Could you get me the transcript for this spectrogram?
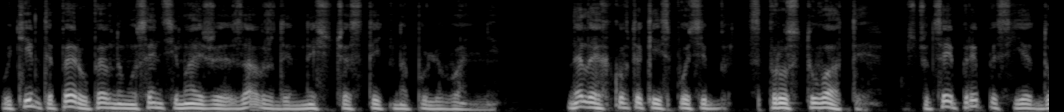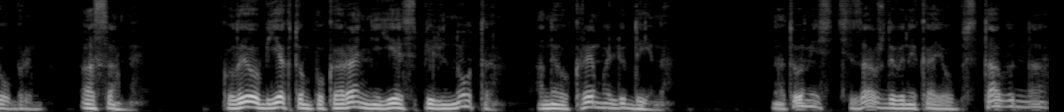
Утім, тепер у певному сенсі майже завжди не щастить на полюванні. Нелегко в такий спосіб спростувати, що цей припис є добрим, а саме коли об'єктом покарання є спільнота, а не окрема людина. Натомість завжди виникає обставина,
